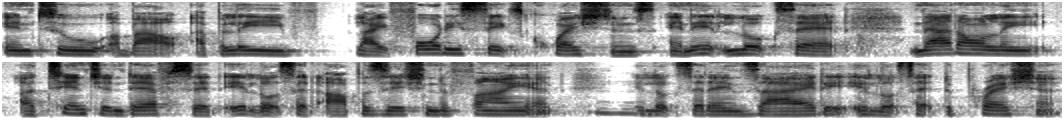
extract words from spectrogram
into about, I believe, like 46 questions, and it looks at not only attention deficit, it looks at opposition defiant, mm-hmm. it looks at anxiety, it looks at depression.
